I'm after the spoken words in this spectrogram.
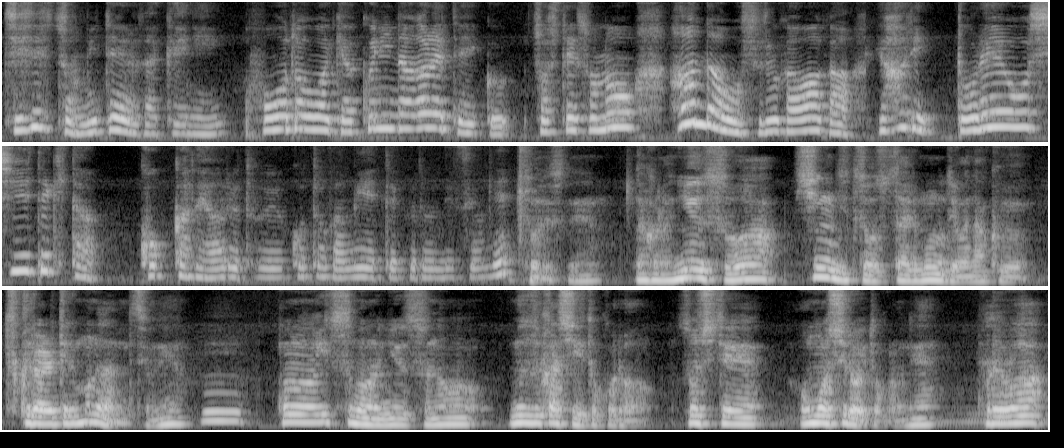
事実を見ているだけに報道は逆に流れていく。そしてその判断をする側がやはり奴隷を敷いてきた国家であるということが見えてくるんですよねえ。そうですね。だからニュースは真実を伝えるものではなく、作られているものなんですよね。うん。このいつものニュースの難しいところ、そして面白いところね。これは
